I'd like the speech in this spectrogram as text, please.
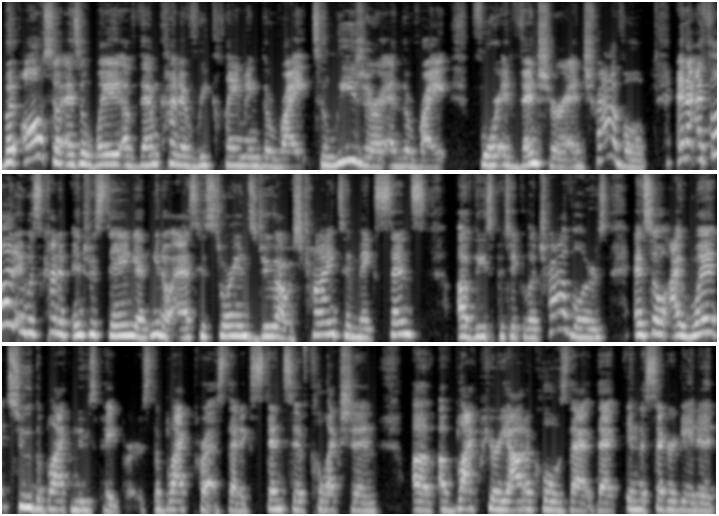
but also as a way of them kind of reclaiming the right to leisure and the right for adventure and travel. And I thought it was kind of interesting, and you know, as historians do, I was trying to make sense of these particular travelers. And so I went to the Black newspapers, the Black press, that extensive collection of, of Black periodicals that, that in the segregated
